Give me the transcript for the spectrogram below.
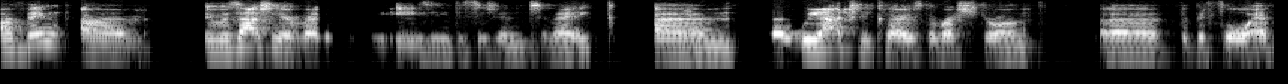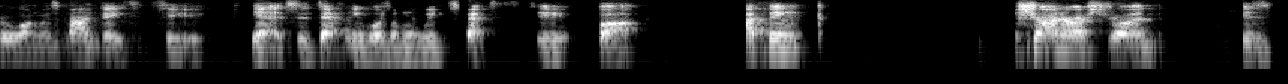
I think um, it was actually a relatively easy decision to make. Um, yeah. We actually closed the restaurant uh, before everyone was mandated to. Yeah, so it definitely wasn't what we expected to do. But I think shutting a restaurant is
